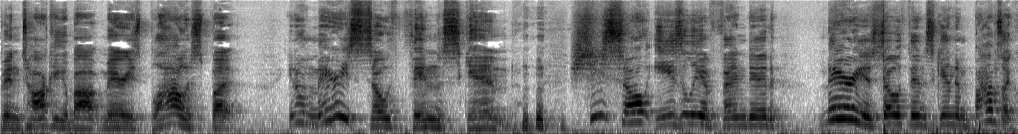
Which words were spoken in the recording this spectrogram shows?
been talking about Mary's blouse, but you know, Mary's so thin skinned. She's so easily offended. Mary is so thin skinned, and Bob's like,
